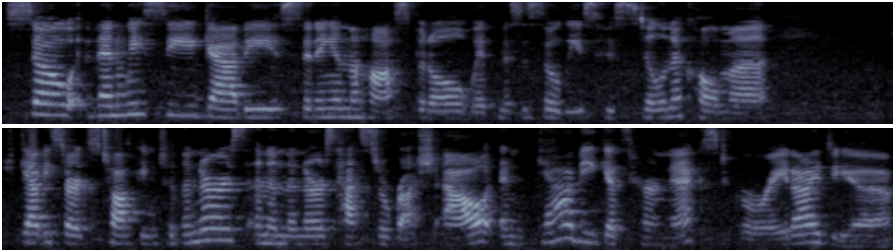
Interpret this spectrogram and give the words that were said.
So then we see Gaby sitting in the hospital with Mrs. Solis, who's still in a coma. Gaby starts talking to the nurse, and then the nurse has to rush out, and Gaby gets her next great idea.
